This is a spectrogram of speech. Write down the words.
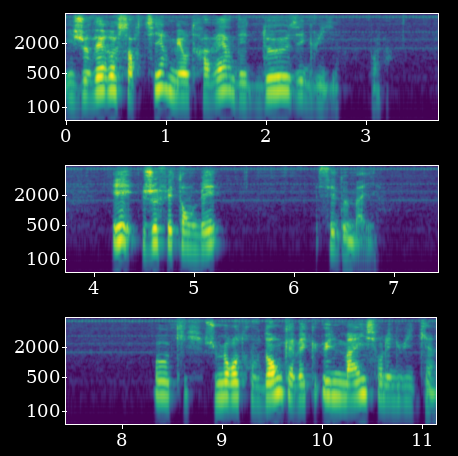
et je vais ressortir mais au travers des deux aiguilles voilà et je fais tomber ces deux mailles ok je me retrouve donc avec une maille sur l'aiguille 15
